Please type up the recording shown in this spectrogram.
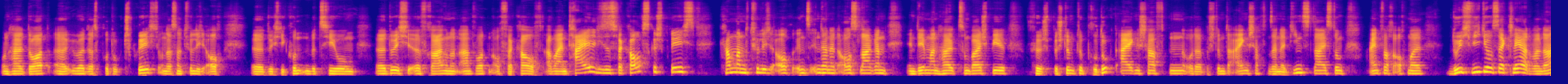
und halt dort äh, über das Produkt spricht und das natürlich auch äh, durch die Kundenbeziehung, äh, durch äh, Fragen und Antworten auch verkauft. Aber ein Teil dieses Verkaufsgesprächs kann man natürlich auch ins Internet auslagern, indem man halt zum Beispiel für bestimmte Produkteigenschaften oder bestimmte Eigenschaften seiner Dienstleistung einfach auch mal durch Videos erklärt, weil dann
